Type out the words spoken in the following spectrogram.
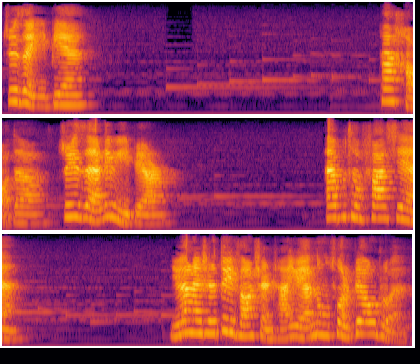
堆在一边，把好的堆在另一边。艾伯特发现，原来是对方审查员弄错了标准，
